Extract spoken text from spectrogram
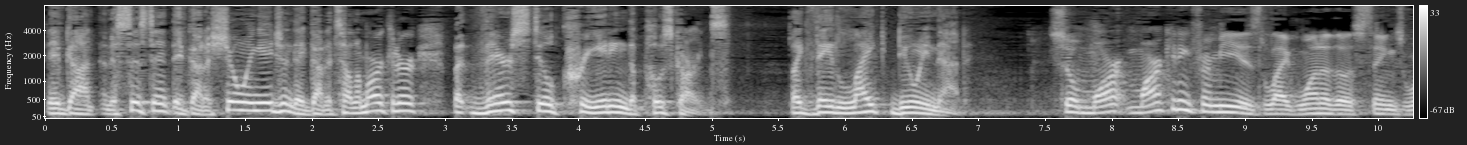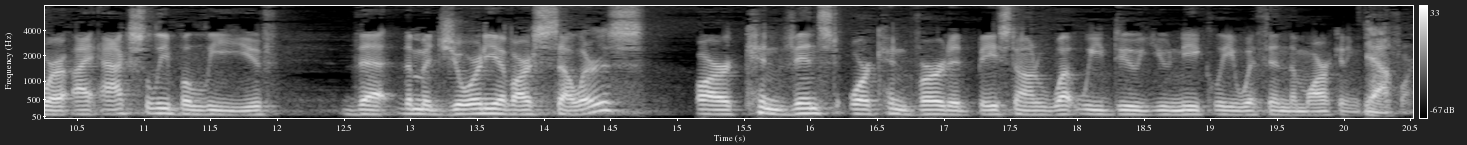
They've got an assistant. They've got a showing agent. They've got a telemarketer, but they're still creating the postcards. Like they like doing that. So mar- marketing for me is like one of those things where I actually believe that the majority of our sellers are convinced or converted based on what we do uniquely within the marketing platform.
